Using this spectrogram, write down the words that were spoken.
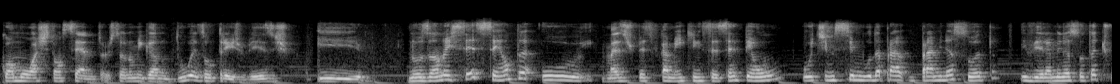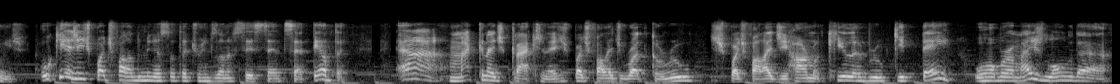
como Washington Senators, se eu não me engano, duas ou três vezes. E nos anos 60, o, mais especificamente em 61, o time se muda para Minnesota e vira Minnesota Twins. O que a gente pode falar do Minnesota Twins dos anos 60 e 70 é uma máquina de craques, né? A gente pode falar de Rod Carew, a gente pode falar de Harmon Killerbrew, que tem o home run mais longo da,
